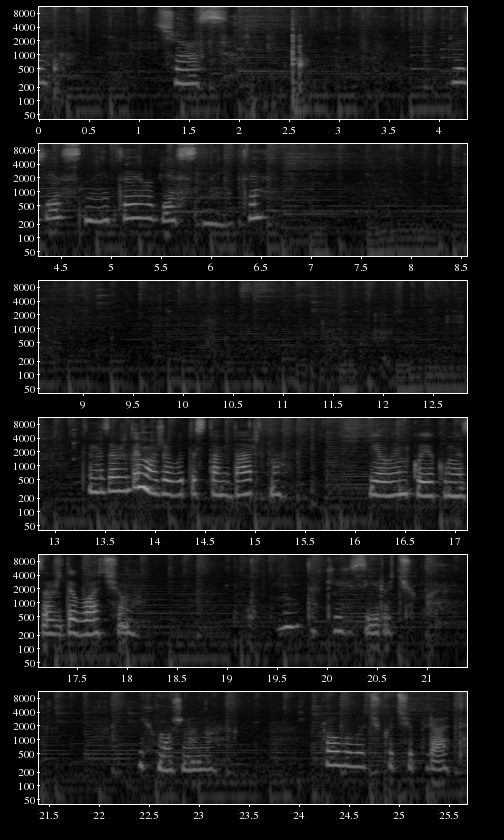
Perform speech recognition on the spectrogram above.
Це час роз'яснити, об'яснити. Це не завжди може бути стандартна ялинка, яку ми завжди бачимо. Ну, таких зірочок. Їх можна на проволочку чіпляти.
